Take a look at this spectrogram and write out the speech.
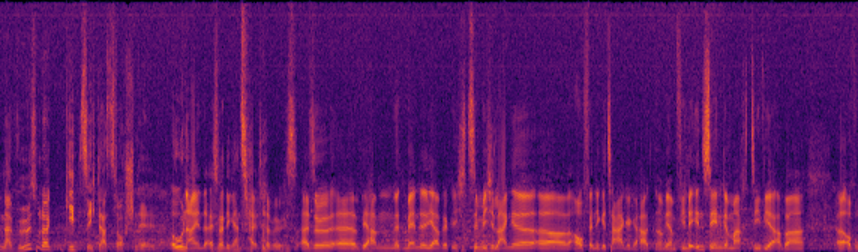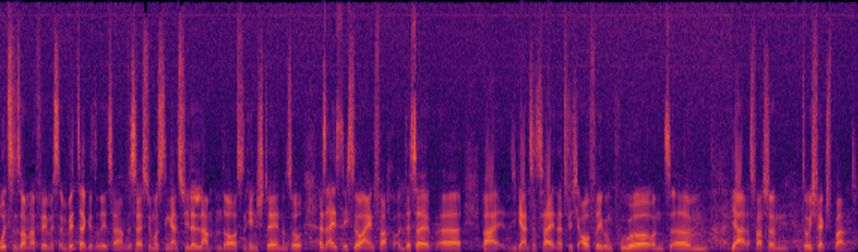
nervös oder gibt sich das doch schnell? Oh nein, da ist man die ganze Zeit nervös. Also äh, wir haben mit Mendel ja wirklich ziemlich lange äh, aufwendige Tage gehabt. Ne? Wir haben viele In-Szenen gemacht, die wir aber, obwohl es ein Sommerfilm ist, im Winter gedreht haben. Das heißt, wir mussten ganz viele Lampen draußen hinstellen und so. Das ist alles nicht so einfach. Und deshalb äh, war die ganze Zeit natürlich Aufregung pur und ähm, ja, das war schon durchweg spannend.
